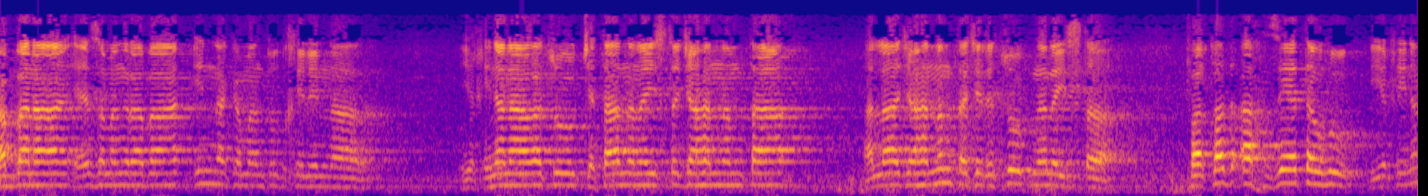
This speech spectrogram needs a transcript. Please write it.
ربنا ایزمن ربا انک من تدخل النار یقینا هغه څوک چې تا نه ایست جهنم ته الله جهنم ته چې څوک نه ایست فقد اخزیته یقینا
